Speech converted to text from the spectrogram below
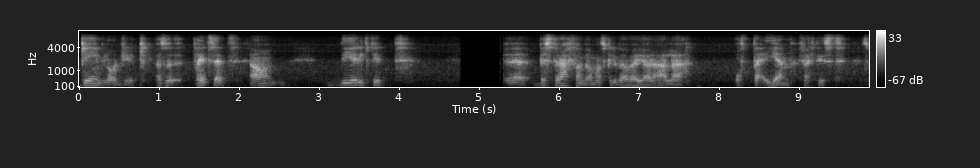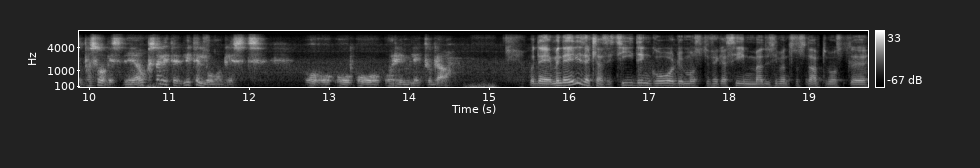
game logic. Alltså på ett sätt, ja. Det är riktigt eh, bestraffande om man skulle behöva göra alla åtta igen faktiskt. Så på så vis är det Mm. också lite, lite logiskt och, och, och, och, och rimligt och bra. Och det, men det är lite klassiskt, tiden går, du måste försöka simma, du simmar inte så snabbt, du måste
